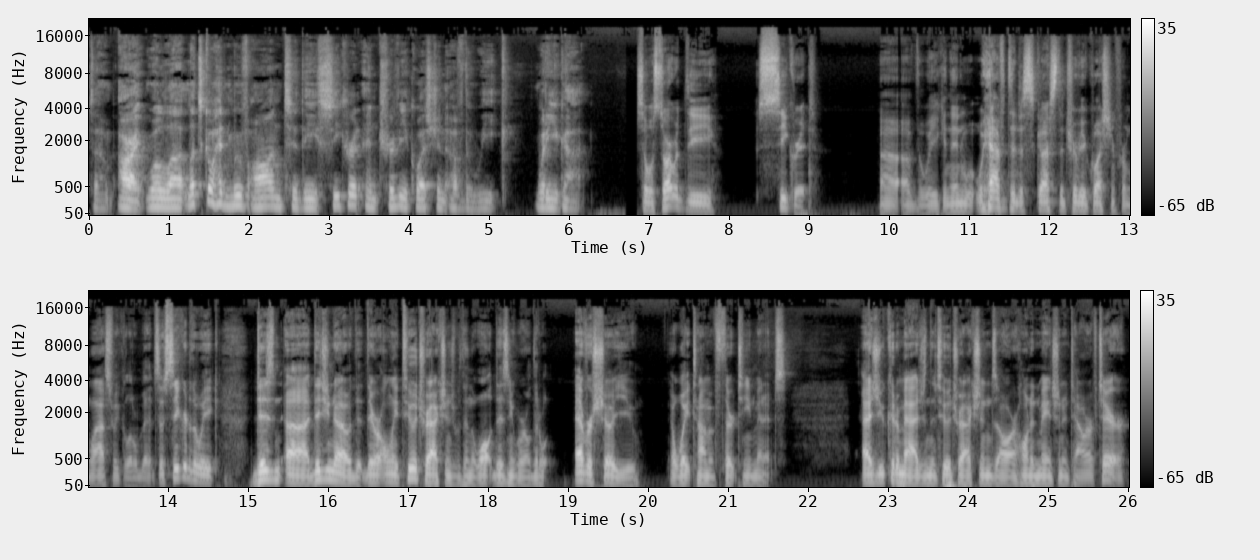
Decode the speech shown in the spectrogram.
So, all right. Well, uh, let's go ahead and move on to the secret and trivia question of the week. What do you got? So we'll start with the secret uh, of the week, and then we have to discuss the trivia question from last week a little bit. So, secret of the week: Disney, uh, Did you know that there are only two attractions within the Walt Disney World that will ever show you a wait time of 13 minutes? As you could imagine, the two attractions are Haunted Mansion and Tower of Terror.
